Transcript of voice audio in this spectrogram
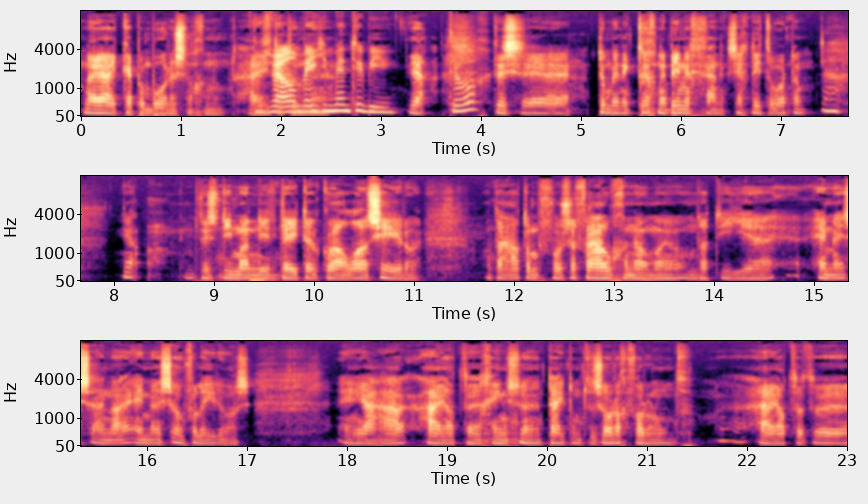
Nou ja, ik heb hem Boris nog genoemd. Hij is wel een beetje eh, meant to be, ja, toch? dus eh, toen ben ik terug naar binnen gegaan. Ik zeg, dit wordt hem. Ah. Dus die man die deed ook wel eh, zeer hoor. Want hij had hem voor zijn vrouw genomen, omdat hij eh, MS aan eh, MS overleden was. En ja, hij, hij had eh, geen eh, tijd om te zorgen voor een hond. Hij had het eh,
